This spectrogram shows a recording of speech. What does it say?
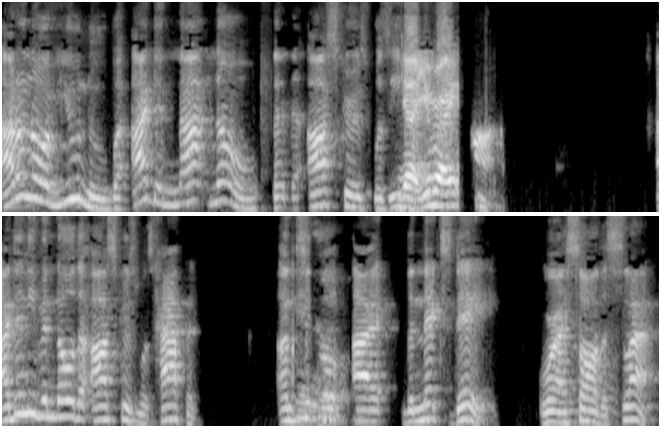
I don't know if you knew, but I did not know that the Oscars was even. Yeah, you're right. On. I didn't even know the Oscars was happening until I the next day where I saw the slap.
